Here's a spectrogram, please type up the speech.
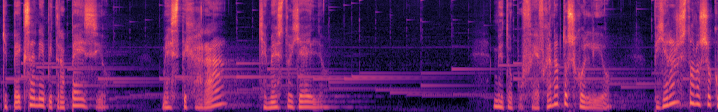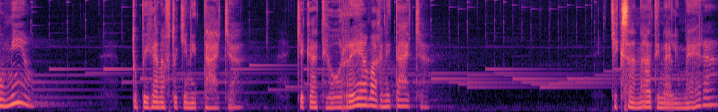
και παίξανε επιτραπέζιο μες στη χαρά και μες στο γέλιο. Με το που φεύγαν από το σχολείο πήγαιναν στο νοσοκομείο. Του πήγαν αυτοκινητάκια και κάτι ωραία μαγνητάκια. Και ξανά την άλλη μέρα,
